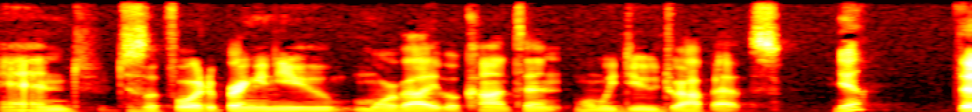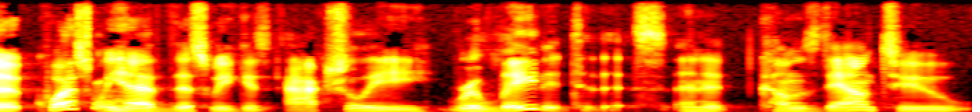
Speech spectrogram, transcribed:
and just look forward to bringing you more valuable content when we do drop eps. Yeah. The question we have this week is actually related to this, and it comes down to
